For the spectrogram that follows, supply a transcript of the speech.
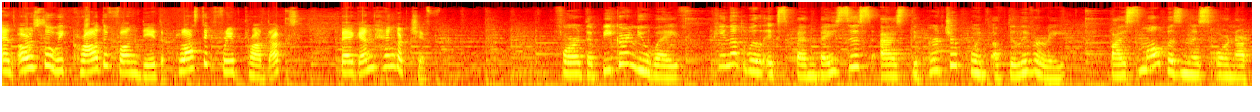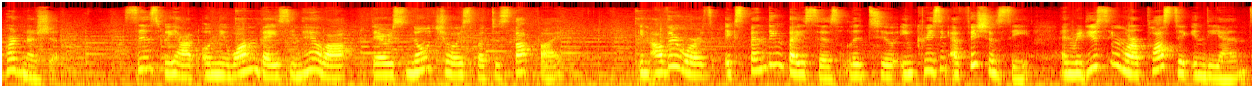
And also we crowdfunded plastic-free products, bag and handkerchief. For the bigger new wave, Peanut will expand bases as departure point of delivery by small business owner partnership. Since we have only one base in Hyehwa, there is no choice but to stop by. In other words, expanding bases lead to increasing efficiency and reducing more plastic in the end.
